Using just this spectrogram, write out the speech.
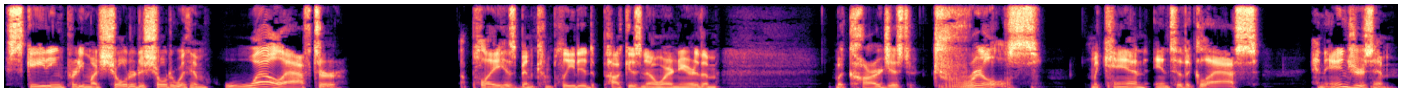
skating pretty much shoulder to shoulder with him well after a play has been completed. Puck is nowhere near them. Makar just drills McCann into the glass and injures him.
